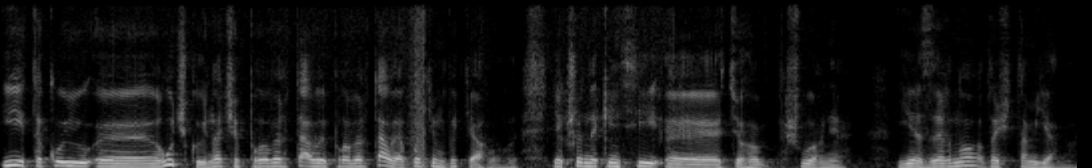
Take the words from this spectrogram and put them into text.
і такою е, ручкою, наче провертали, провертали, а потім витягували. Якщо на кінці е, цього шворня є зерно, значить там яма.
